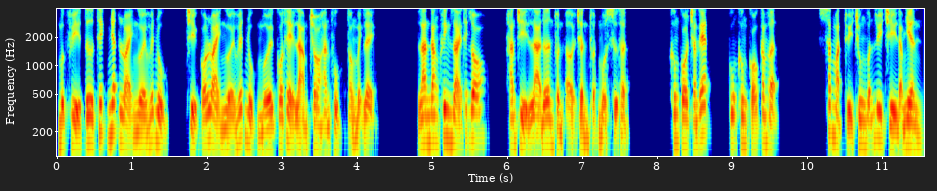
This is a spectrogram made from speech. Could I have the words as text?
Mực phỉ tư thích nhất loài người huyết nhục, chỉ có loài người huyết nhục mới có thể làm cho hắn phục tòng mệnh lệnh. Lan đăng khinh giải thích rõ, hắn chỉ là đơn thuần ở trần thuật một sự thật. Không có chán ghét, cũng không có căm hận. Sắc mặt thủy trung vẫn duy trì đạm nhiên,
